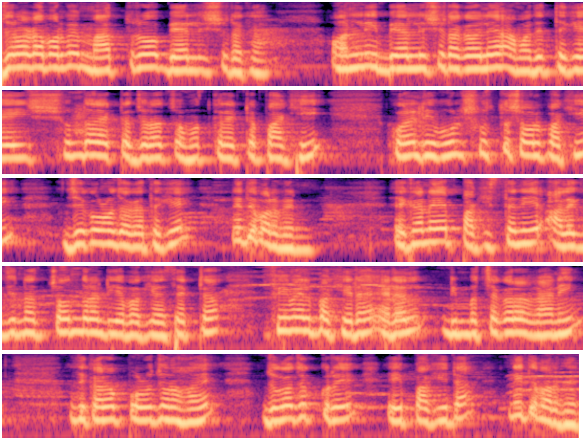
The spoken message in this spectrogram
জোড়াটা পড়বে মাত্র বিয়াল্লিশশো টাকা। অনলি বিয়াল্লিশশো টাকা হলে আমাদের থেকে এই সুন্দর একটা জোড়া, চমৎকার একটা পাখি। কোয়ালিটিফুল সুস্থ সবল পাখি যে কোনো জায়গা থেকে। নিতে পারবেন। এখানে পাকিস্তানি আলেকজান্ডার চন্দ্রা টিয়া পাখি আছে, একটা ফিমেল পাখি, এটা অ্যাডাল ডিম বাচ্চা করা রানিং। যদি কারও প্রয়োজন হয়, যোগাযোগ করে এই পাখিটা নিতে পারবেন।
